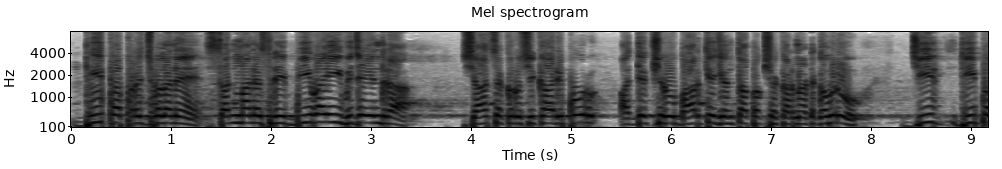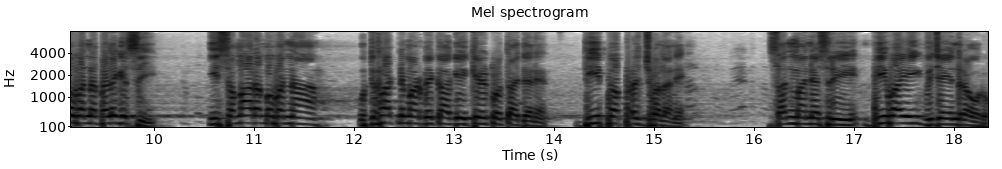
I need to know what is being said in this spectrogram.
ದೀಪ ಪ್ರಜ್ವಲನೆ ಸನ್ಮಾನ ಶ್ರೀ ಬಿ ವೈ ವಿಜಯೇಂದ್ರ, ಶಾಸಕರು ಶಿಕಾರಿಪುರ್ ಅಧ್ಯಕ್ಷರು ಭಾರತೀಯ ಜನತಾ ಪಕ್ಷ ಕರ್ನಾಟಕ ಅವರು ಜೀ ದೀಪವನ್ನು ಬೆಳಗಿಸಿ ಈ ಸಮಾರಂಭವನ್ನ ಉದ್ಘಾಟನೆ ಮಾಡಬೇಕಾಗಿ ಕೇಳ್ಕೊಳ್ತಾ ಇದ್ದೇನೆ. ದೀಪ ಪ್ರಜ್ವಲನೆ. ಸನ್ಮಾನ್ಯ ಶ್ರೀ ಬಿ ವೈ ವಿಜಯೇಂದ್ರ ಅವರು.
